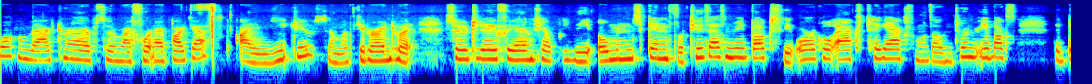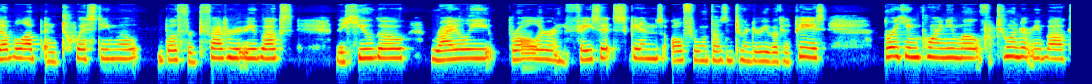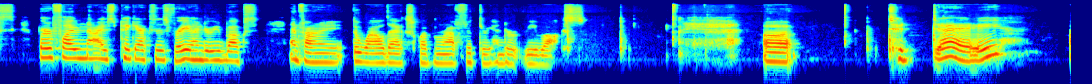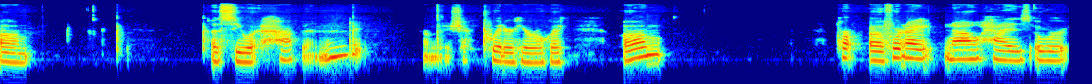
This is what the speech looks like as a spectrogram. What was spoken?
Welcome back to another episode of my Fortnite podcast. I am Yeet Juice, and let's get right into it. So today for the item shop, the Omen skin for 2,000 V-Bucks, the Oracle Axe Pickaxe for 1,200 V-Bucks, the Double Up and Twist emote, both for 500 V-Bucks, the Hugo, Riley, Brawler, and Face It skins, all for 1,200 V-Bucks apiece, Breaking Point emote for 200 V-Bucks, butterfly knives, pickaxes for 800 V-Bucks, and finally the Wild Axe weapon wrap for 300 V-Bucks. Uh, today, um, let's see what happened. I'm gonna check Twitter here real quick. Um, uh, Fortnite now has over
